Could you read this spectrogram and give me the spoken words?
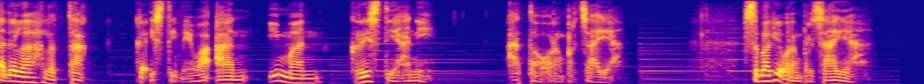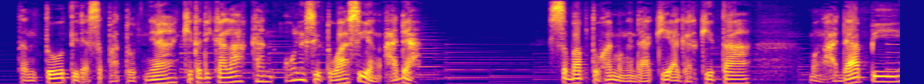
adalah letak keistimewaan iman Kristiani atau orang percaya. Sebagai orang percaya, tentu tidak sepatutnya kita dikalahkan oleh situasi yang ada. Sebab Tuhan mengendaki agar kita menghadapi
